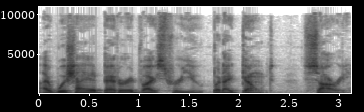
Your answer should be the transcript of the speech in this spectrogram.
I wish I had better advice for you, but I don't. Sorry.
